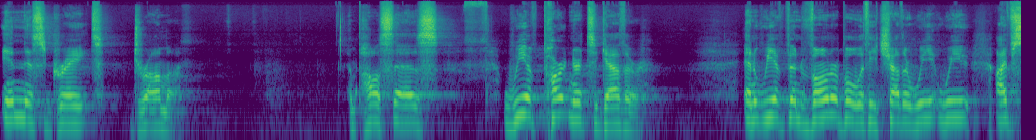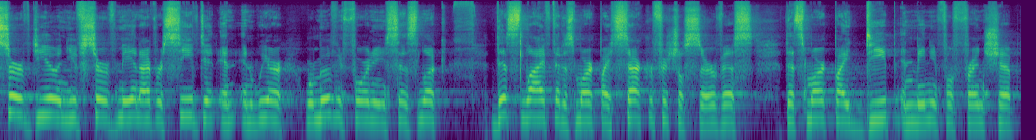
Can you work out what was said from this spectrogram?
in this great drama. And Paul says, We have partnered together and we have been vulnerable with each other. We, we, I've served you and you've served me and I've received it and, and we are, we're moving forward. And he says, look, this life that is marked by sacrificial service, that's marked by deep and meaningful friendship,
